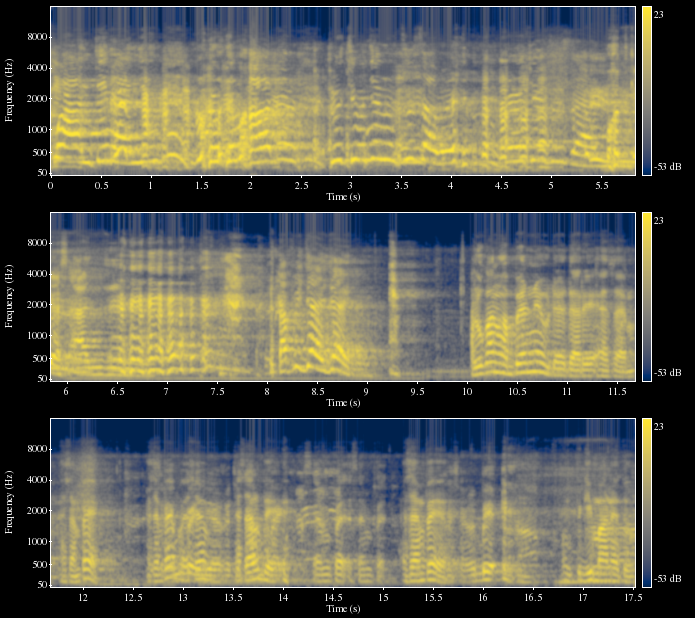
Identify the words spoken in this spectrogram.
Mancing anjing. Gue udah paham. Lucunya lu susah, Boy. Lucunya susah. Podcast anjing. Tapi Jai, Jai. Lu kan ngeband nih udah dari SM, SMP. SMP apa SMP SLB. SMP SMP. SMP ya? SLB. Itu gimana tuh?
